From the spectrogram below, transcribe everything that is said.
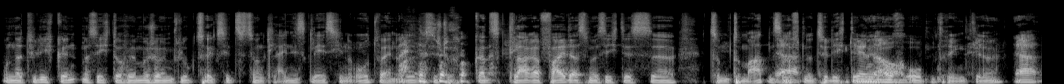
Und natürlich gönnt man sich doch, wenn man schon im Flugzeug sitzt, so ein kleines Gläschen Rotwein. Oder das ist doch ein ganz klarer Fall, dass man sich das äh, zum Tomatensaft ja, natürlich, den genau. auch oben trinkt. Ja. ja,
